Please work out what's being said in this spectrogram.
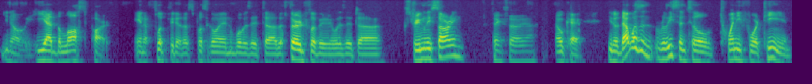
You know, he had the lost part in a flip video that's supposed to go in. What was it? Uh, the third flip video was it? Uh, Extremely sorry. I think so. Yeah. Okay. You know that wasn't released until 2014,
